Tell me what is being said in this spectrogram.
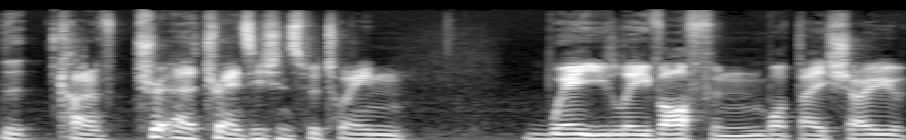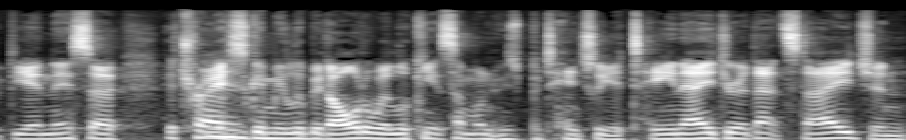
that kind of tr- uh, transitions between where you leave off and what they show you at the end there. So Atreus Mm. is going to be a little bit older. We're looking at someone who's potentially a teenager at that stage, and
